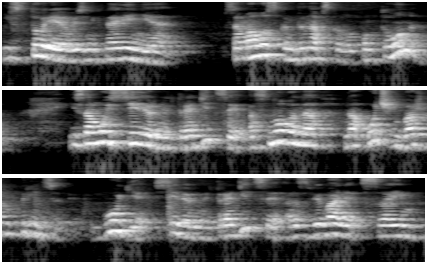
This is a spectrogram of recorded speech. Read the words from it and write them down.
история возникновения самого скандинавского пантеона и самой северной традиции основана на очень важном принципе. Боги северной традиции развивали своим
